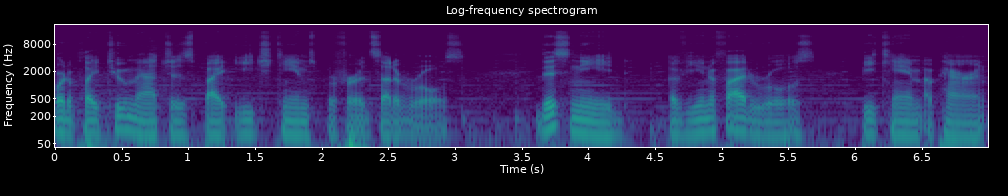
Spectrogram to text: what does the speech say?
or to play two matches by each team's preferred set of rules. This need of unified rules became apparent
